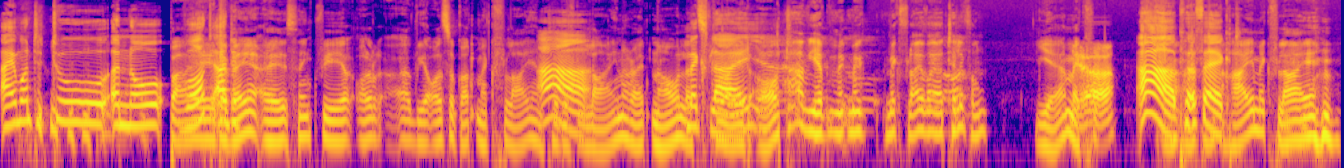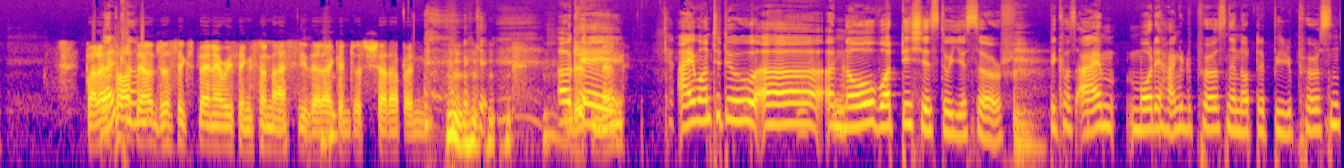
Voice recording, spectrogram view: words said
I wanted to uh, know By what the are the way, I think we all uh, we also got McFly into Ah. the line right now. Let's McFly, try it yeah. out. ah, we have Mac, Mac, McFly via telephone. Yeah, McFly. Yeah, ah perfect. Hi, McFly. but I thought they'll just explain everything so nicely that I can just shut up and Okay. Listen I wanted to uh, uh, know what dishes do you serve because I'm more the hungry person and not the beer person.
